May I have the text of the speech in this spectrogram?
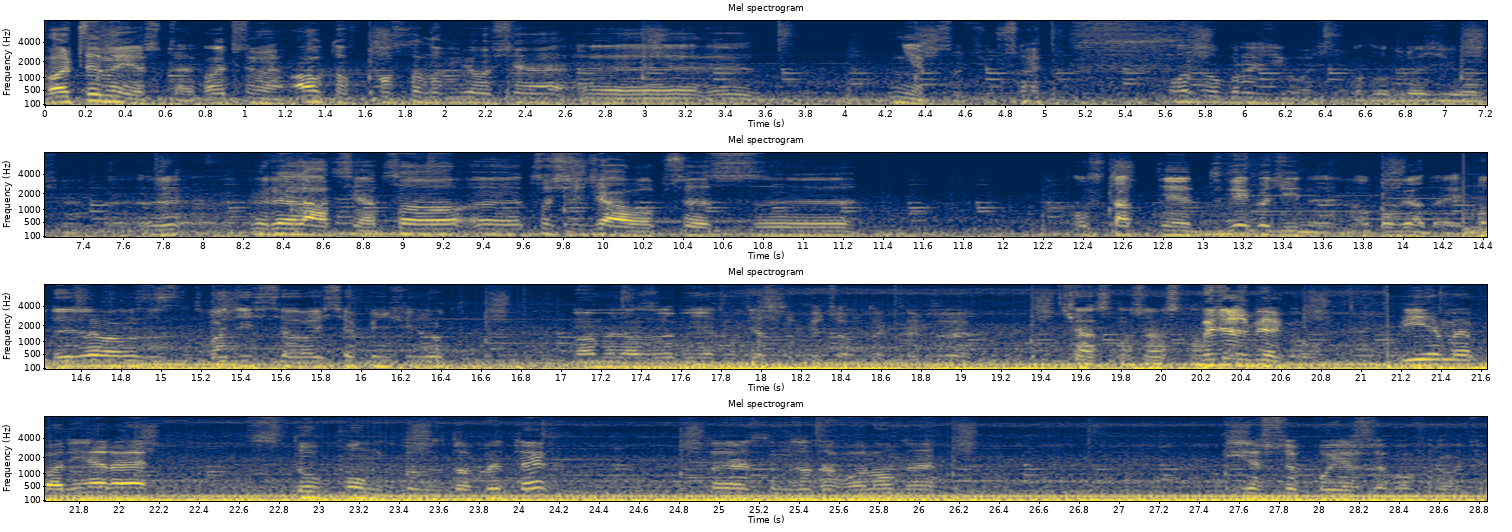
Walczymy jeszcze, walczymy. Auto postanowiło się yy, nie psuć już. Odobraziło się. Odobraziło się. Yy, relacja, co, yy, co się działo przez ostatnie dwie godziny? Opowiadaj. Podejrzewam, że z 20-25 minut mamy na zrobienie 20 pieczątek, także Ciasno, ciasno. będziesz biegał. Bijemy barierę 100 punktów zdobytych, to ja jestem zadowolony i jeszcze pojeżdżę w offroadzie.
